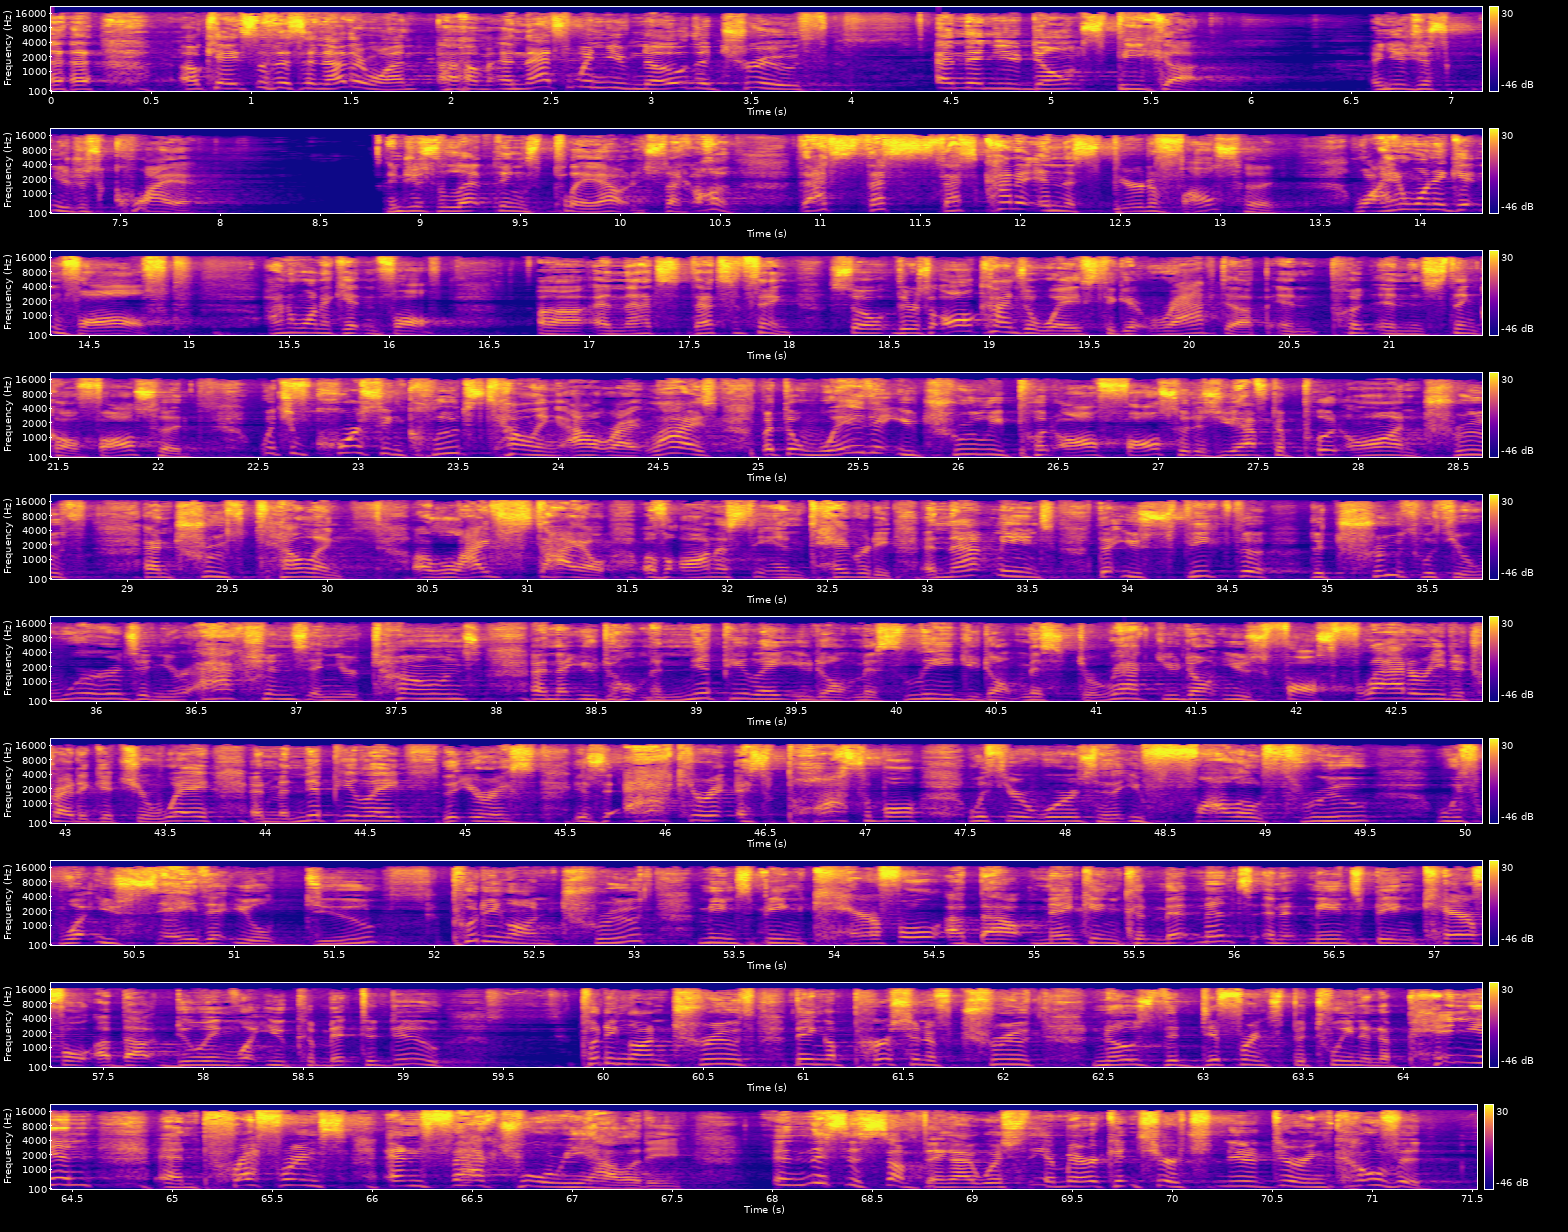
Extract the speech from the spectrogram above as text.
okay, so there's another one, um, and that's when you know the truth and then you don't speak up and you just you're just quiet and just let things play out. It's like, oh, that's that's that's kind of in the spirit of falsehood. Well, I don't want to get involved. I don't want to get involved. Uh, and that's, that's the thing. So there's all kinds of ways to get wrapped up and put in this thing called falsehood, which of course includes telling outright lies. But the way that you truly put off falsehood is you have to put on truth and truth telling, a lifestyle of honesty and integrity. And that means that you speak the, the truth with your words and your actions and your tones, and that you don't manipulate, you don't mislead, you don't misdirect, you don't use false flattery to try to get your way and manipulate, that you're as, as accurate as possible with your words, that you follow through with what you say that you'll do. Putting on truth means being careful about making commitments, and it means being careful about doing what you commit to do. Putting on truth, being a person of truth knows the difference between an opinion and preference and factual reality. And this is something I wish the American church knew during COVID.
